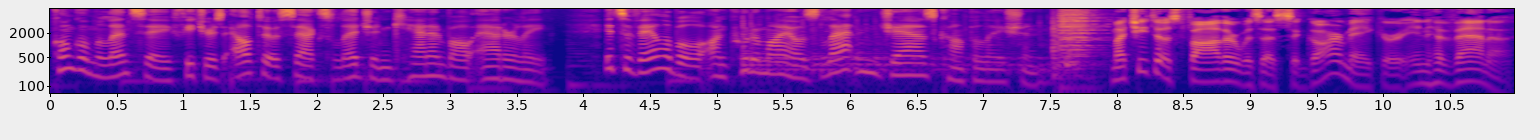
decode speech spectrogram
Congo Mulence features alto sax legend Cannonball Adderley. It's available on Putumayo's Latin Jazz compilation. Machito's father was a cigar maker in Havana,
